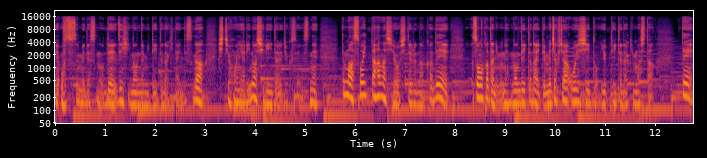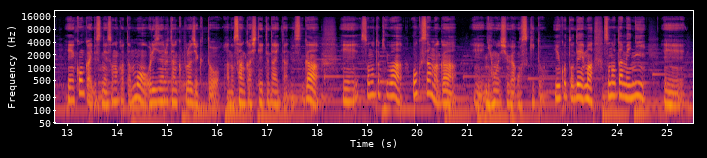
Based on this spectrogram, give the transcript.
えおすすめですのでぜひ飲んでみていただきたいんですが七本槍のシリーダル熟成ですね。でまあそういった話をしてる中でその方にもね飲んでいただいてめちゃくちゃ美味しいと言っていただきました。で、えー今回ですねその方もオリジナルタンクプロジェクトあの参加していただいたんですが、えーその時は奥様が、えー日本酒がお好きということで、まあ、そのために、えー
